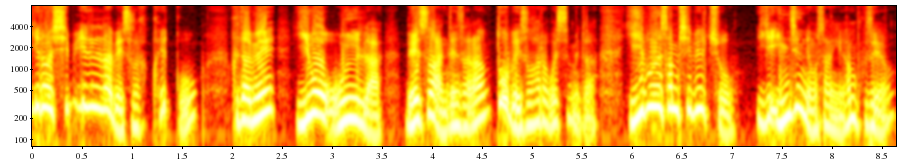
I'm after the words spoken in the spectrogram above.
1월 11일 날 매수했고 그 다음에 2월 5일 날 매수 안 된 사람 또 매수하라고 했습니다. 2분 31초 이게 인증 영상이에요. 한번 보세요.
